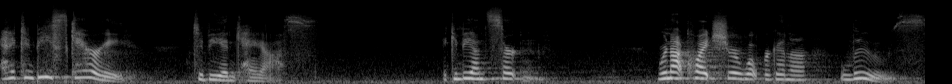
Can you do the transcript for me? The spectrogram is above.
And it can be scary to be in chaos, it can be uncertain. We're not quite sure what we're going to lose.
